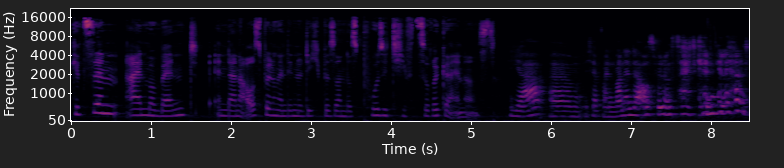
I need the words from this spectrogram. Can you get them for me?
Gibt es denn einen Moment in deiner Ausbildung, an den du dich besonders positiv zurückerinnerst? Ja, ähm, ich habe meinen Mann in der Ausbildungszeit kennengelernt.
